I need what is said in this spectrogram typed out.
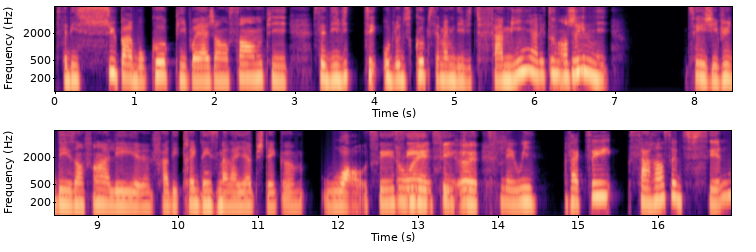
c'était des super beaux couples, puis ils voyageaient ensemble, puis c'était des vies, tu sais, au-delà du couple, c'était même des vies de famille à l'étranger. Mhm. Puis, tu sais, j'ai vu des enfants aller euh, faire des treks dans les Himalayas, puis j'étais comme, wow, tu sais, c'est, Ouais, c'est c'est hot. Mais oui. fait que, tu sais, ça rend ça difficile.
